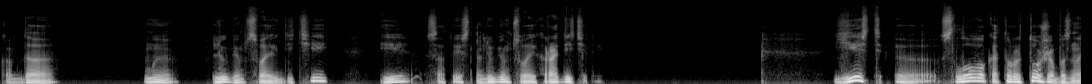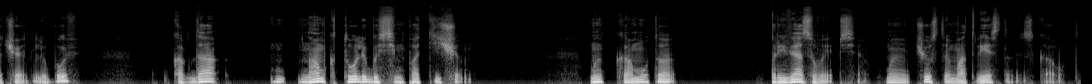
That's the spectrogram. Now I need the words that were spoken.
когда мы любим своих детей и, соответственно, любим своих родителей. Есть э, слово, которое тоже обозначает любовь, когда нам кто-либо симпатичен. Мы к кому-то привязываемся, мы чувствуем ответственность за кого-то.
